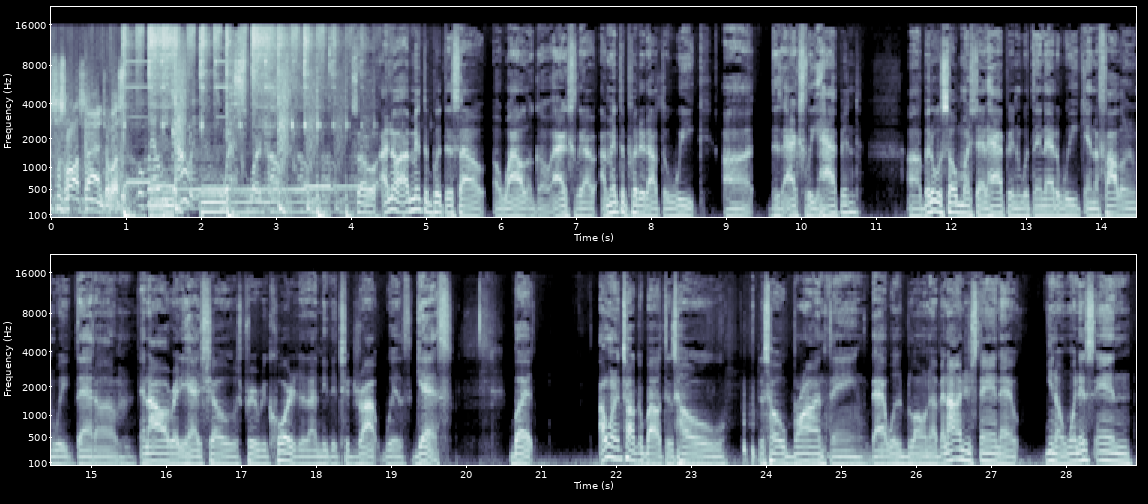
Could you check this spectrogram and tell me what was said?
This is Los Angeles. Well, where we going? Westward, ho. So I know I meant to put this out a while ago. Actually, I, I meant to put it out the week uh, this actually happened. Uh, but it was so much that happened within that week and the following week that, um, and I already had shows pre-recorded that I needed to drop with guests. But I want to talk about this whole, this whole Bron thing that was blown up. And I understand that, you know, when it's in,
